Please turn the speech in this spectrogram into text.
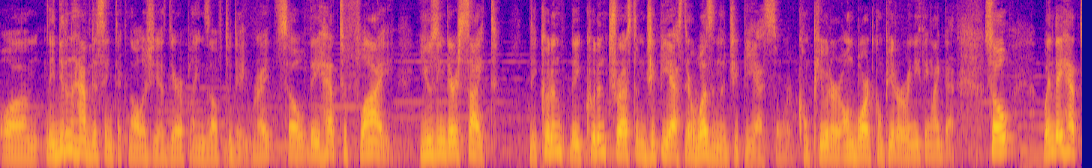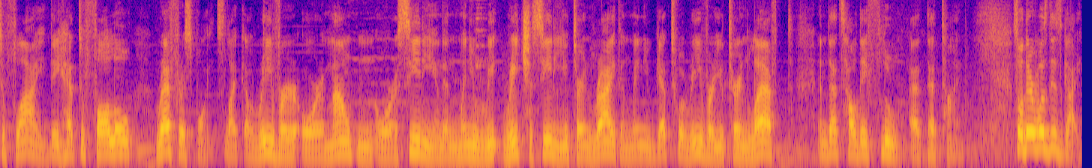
um, they didn't have the same technology as the airplanes of today, right? So they had to fly using their sight. They couldn't, they couldn't trust on GPS. There wasn't a GPS or computer, onboard computer or anything like that. So when they had to fly, they had to follow reference points like a river or a mountain or a city. And then when you re- reach a city, you turn right. And when you get to a river, you turn left and that's how they flew at that time. So there was this guy.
